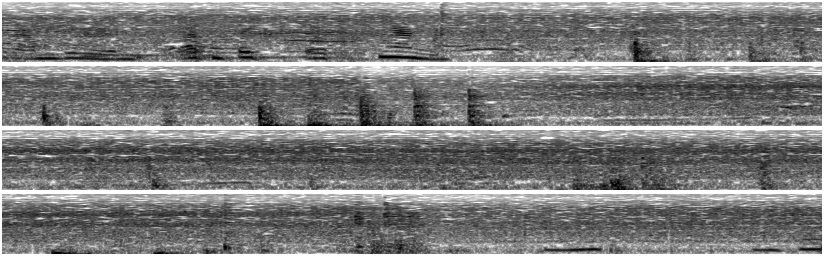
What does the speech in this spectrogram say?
ត្រាំវាអត់បន្តិចឆ្ងាញ់ ហា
